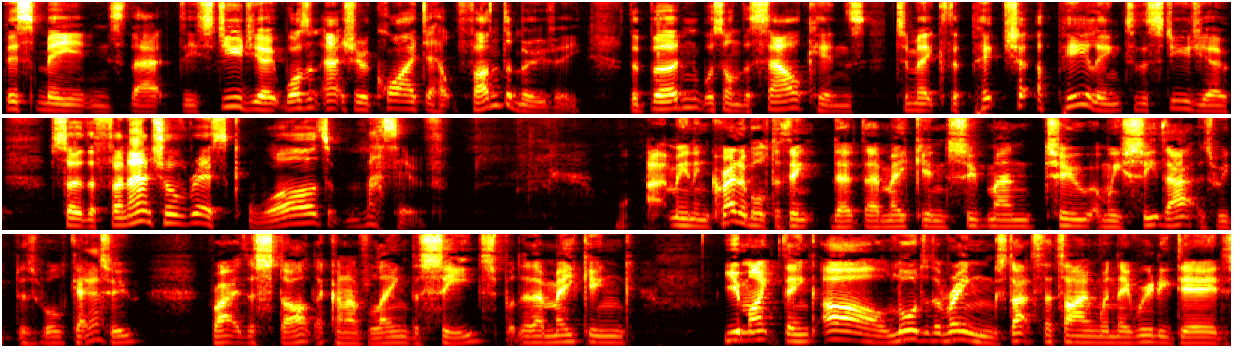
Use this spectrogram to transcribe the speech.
this means that the studio wasn't actually required to help fund the movie. The burden was on the Salkins to make the picture appealing to the studio, so the financial risk was massive. I mean, incredible to think that they're making Superman two, and we see that as we as we'll get Yeah. to right at the start. They're kind of laying the seeds, but they're making. You might think, oh, Lord of the Rings. That's the time when they really did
